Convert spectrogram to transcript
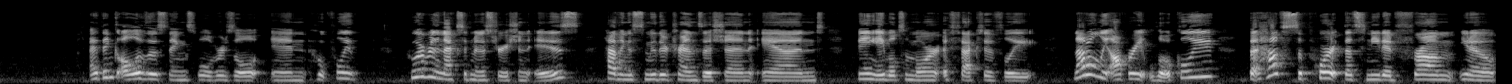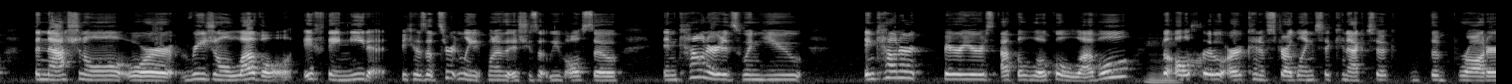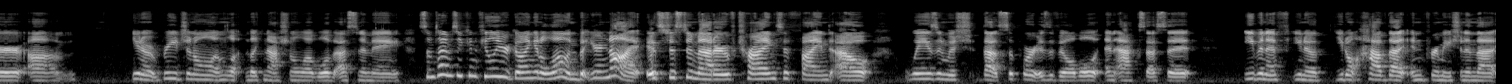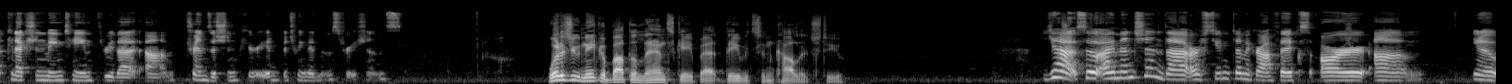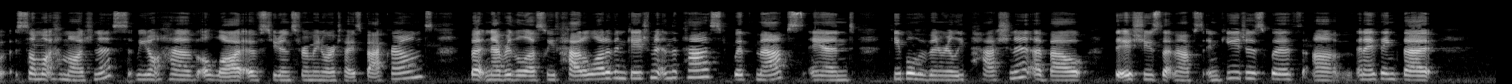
I think all of those things will result in hopefully whoever the next administration is having a smoother transition and being able to more effectively not only operate locally, but have support that's needed from, you know, the national or regional level if they need it. Because that's certainly one of the issues that we've also encountered is when you encounter barriers at the local level, mm. but also are kind of struggling to connect to the broader, um, you know, regional and like national level of SNMA. Sometimes you can feel you're going it alone, but you're not. It's just a matter of trying to find out ways in which that support is available and access it even if you know you don't have that information and that connection maintained through that um, transition period between administrations. What is unique about the landscape at davidson college to you? Yeah so i mentioned that our student demographics are um, you know somewhat homogenous we don't have a lot of students from minoritized backgrounds but nevertheless we've had a lot of engagement in the past with maps and people have been really passionate about the issues that MAPS engages with. Um, and I think that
